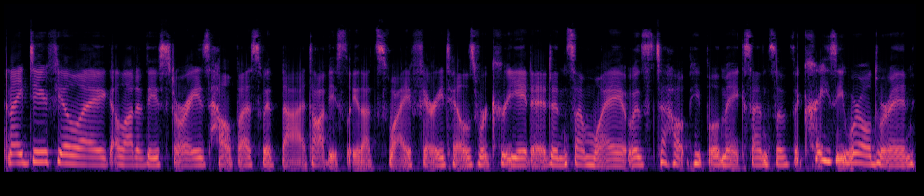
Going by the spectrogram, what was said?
And I do feel like a lot of these stories help us with that. Obviously, that's why fairy tales were created in some way. It was to help people make sense of the crazy world we're in.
